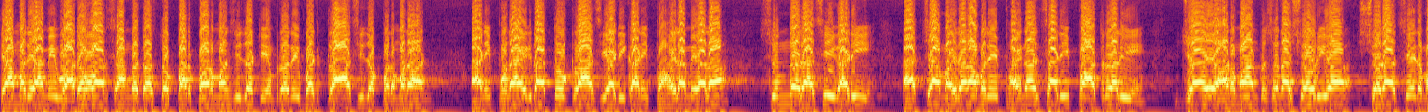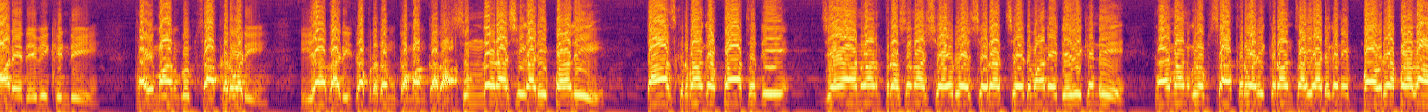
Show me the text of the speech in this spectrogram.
त्यामध्ये आम्ही वारंवार सांगत असतो performance is a temporary but class is a permanent आणि पुन्हा एकदा तो क्लास या ठिकाणी पाहायला मिळाला. सुंदर अशी गाडी आजच्या मैदानामध्ये फायनलसाठी पात्र झाली. जय हनुमान प्रसन्न शौर्य शरद सेठ माने देवी खिंडी थैमान ग्रुप साखरवाडी या गाडीचा प्रथम क्रमांक आला सुंदर अशी गाडी पळाली. तास क्रमांक पाच होती. जय हनुमान प्रसन्न शौर्य शरद शेठ माने देवीखंडी थैमान ग्रुप साखरवाडीकरांचा या ठिकाणी बावऱ्या पळाला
